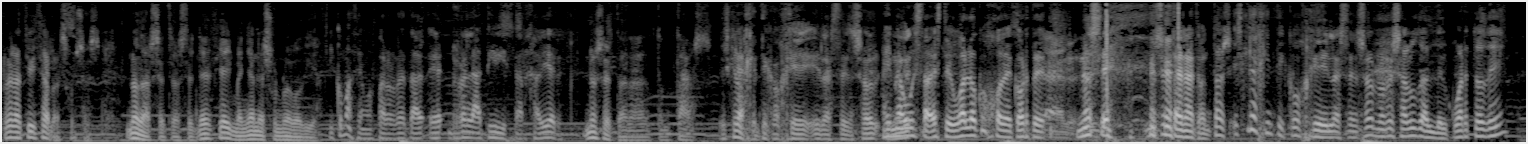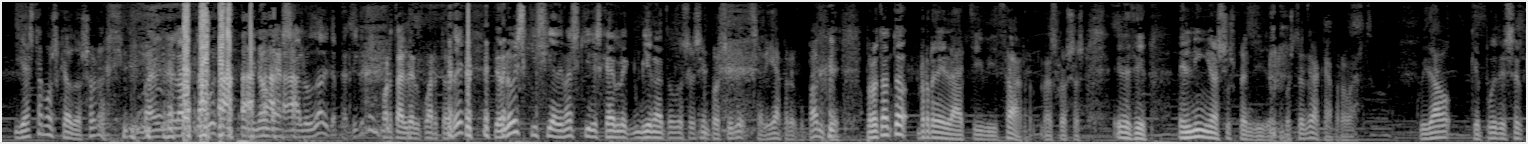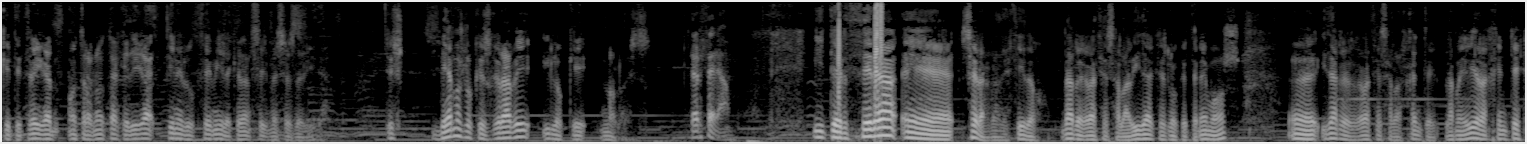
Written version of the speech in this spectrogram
relativizar las cosas, no darse trascendencia y mañana es un nuevo día. ¿Y cómo hacemos para eh, relativizar, Javier? No ser tan atontados. Es que la gente coge el ascensor... Ay, me ha gustado esto, igual lo cojo de corte. No sé. No ser tan atontados. Es que la gente coge el ascensor, no le saluda al del cuarto D y ya estamos quedado dos horas. y no me ha saludado. ¿A ti qué te importa el del cuarto D? Pero no es que si además quieres caerle bien a todos es imposible, sería preocupante. Por lo tanto, relativizar las cosas. Es decir, el niño ha suspendido, pues tendrá que aprobar cuidado que puede ser que te traigan otra nota que diga tiene leucemia y le quedan seis meses de vida. Entonces, veamos lo que es grave y lo que no lo es. Tercera. Y tercera, eh, ser agradecido, darle gracias a la vida, que es lo que tenemos, eh, y darle gracias a la gente, la mayoría de la gente,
